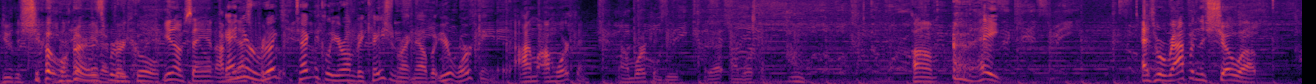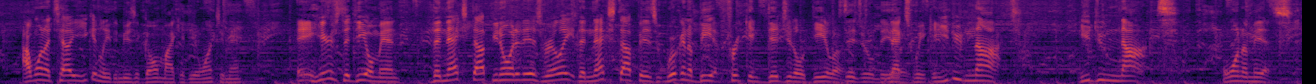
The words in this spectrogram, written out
do the show on her It's pretty anniversary. cool. You know what I'm saying? I mean, and that's you're pretty reg- technically you're on vacation right now, but you're working. I'm I'm working. I'm working, dude. Yeah, I'm working. Mm. Um, hey, as we're wrapping the show up, I want to tell you, you can leave the music going, Mike, if you want to, man. Hey, here's the deal, man. The next up, you know what it is, really? The next up is we're going to be at freaking Digital Dealer, Digital Dealer. next week, and you do not, you do not want to miss.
